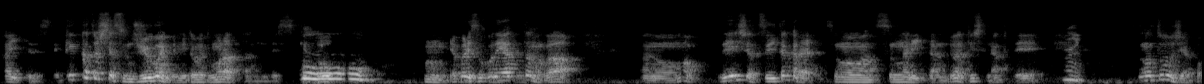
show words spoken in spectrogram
入ってですね、結果としてはその15円で認めてもらったんですけど、うん、やっぱりそこでやったのが、あのまあ、税理士がついたからそのまますんなりいったんでは決してなくて、はい。その当時、やっぱ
